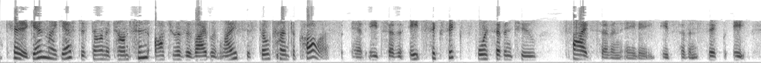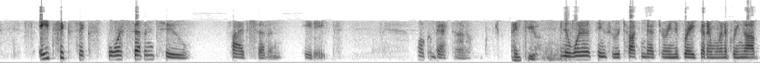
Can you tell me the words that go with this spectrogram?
Okay, again, my guest is Donna Thomson, author of The Vibrant Life. There's still time to call us at 866-472-5788, 866-472-5788. Welcome back, Donna. Thank you. You know, one of the things we were talking about during the break that I want to bring up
